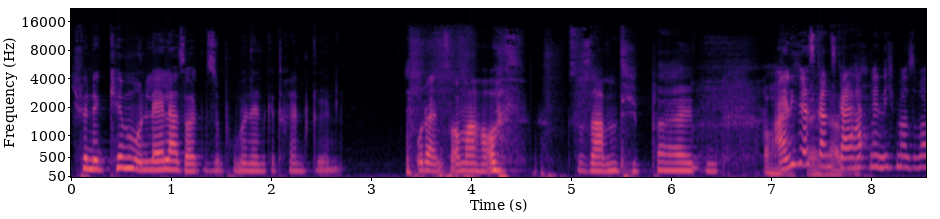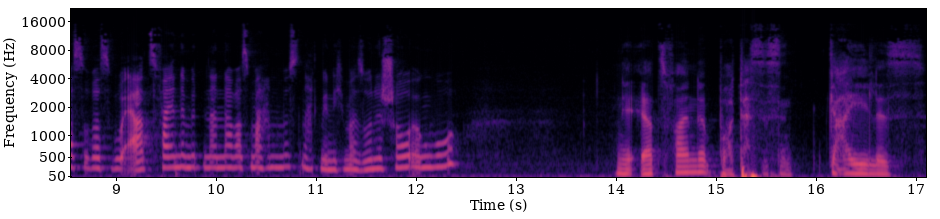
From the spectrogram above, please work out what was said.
Ich finde, Kim und Layla sollten so prominent getrennt gehen. Oder ins Sommerhaus zusammen. Die beiden. Oh, Eigentlich wäre es ganz geil. Hatten wir nicht mal sowas, sowas, wo Erzfeinde miteinander was machen müssen? Hatten wir nicht mal so eine Show irgendwo? Nee, Erzfeinde? Boah, das ist ein geiles.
